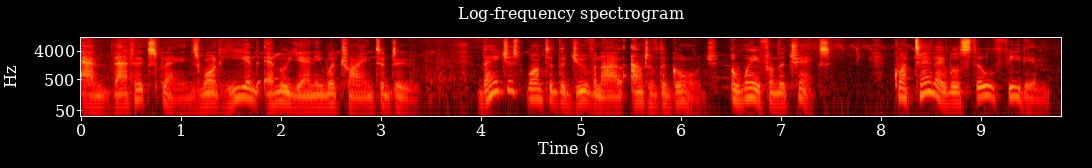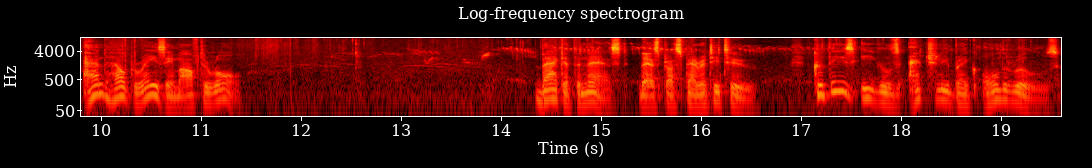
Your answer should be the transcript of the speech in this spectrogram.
And that explains what he and Emuyeni were trying to do. They just wanted the juvenile out of the gorge, away from the chicks. Kwatele will still feed him and help raise him after all. Back at the nest, there's prosperity too. Could these eagles actually break all the rules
